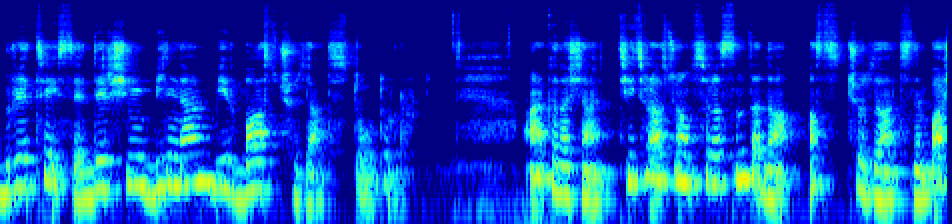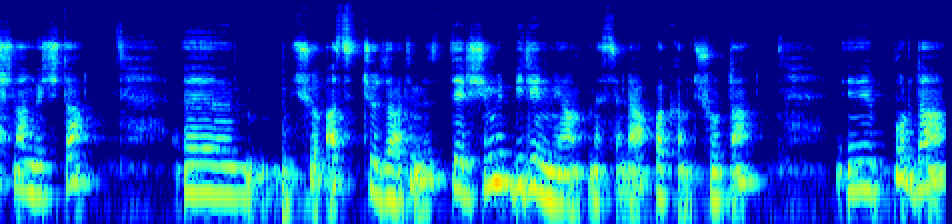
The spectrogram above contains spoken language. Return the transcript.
bürete ise derişimi bilinen bir baz çözeltisi doldurulur. Arkadaşlar titrasyon sırasında da asit çözeltisine başlangıçta e, şu asit çözeltimiz derişimi bilinmiyor mesela. Bakın şurada. E, burada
